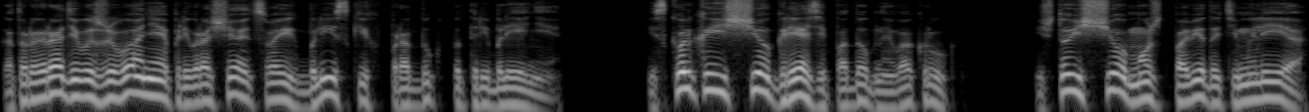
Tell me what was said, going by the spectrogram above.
которые ради выживания превращают своих близких в продукт потребления. И сколько еще грязи подобной вокруг? И что еще может поведать им Илья?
